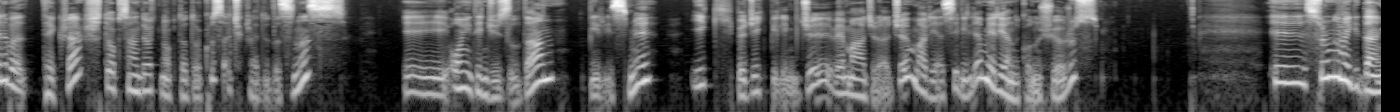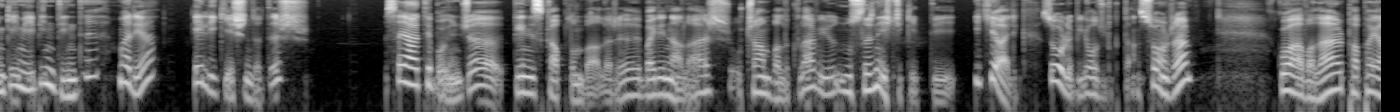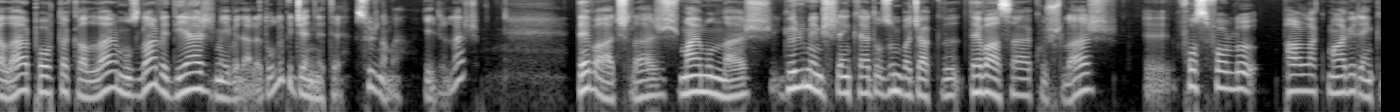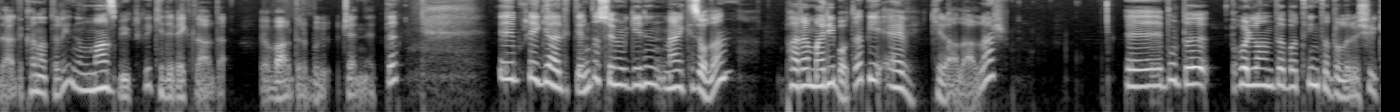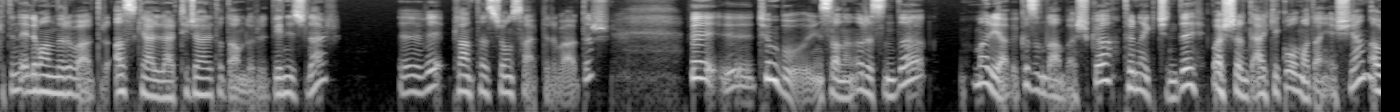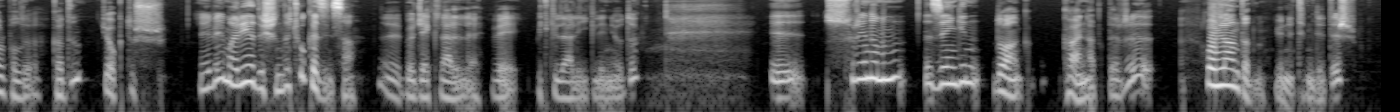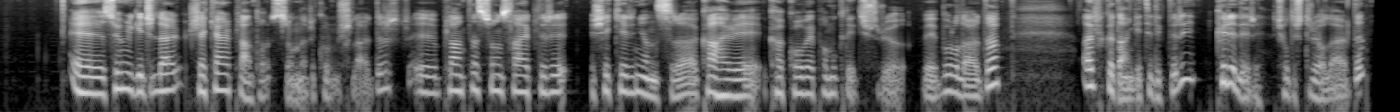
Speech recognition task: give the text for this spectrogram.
Merhaba tekrar 94.9 Açık Radyo'dasınız. Ee, 17. yüzyıldan bir ismi ilk böcek bilimci ve maceracı Maria Sibylla Merian'ı konuşuyoruz. Ee, Surinam'a giden gemiye bindiğinde Maria 52 yaşındadır. Seyahati boyunca deniz kaplumbağaları, balinalar, uçan balıklar ve yunusların eşlik ettiği iki aylık zorlu bir yolculuktan sonra guavalar, papayalar, portakallar, muzlar ve diğer meyvelerle dolu bir cennete Surinam'a gelirler. Dev ağaçlar, maymunlar, görülmemiş renklerde uzun bacaklı devasa kuşlar, e, fosforlu parlak mavi renklerde kanatları inanılmaz büyüklükte kelebekler de vardır bu cennette. E, buraya geldiklerinde sömürgenin merkezi olan Paramaribo'da bir ev kiralarlar. E, burada Hollanda Batı Hint Adaları şirketinin elemanları vardır. Askerler, ticaret adamları, denizciler e, ve plantasyon sahipleri vardır. Ve e, tüm bu insanların arasında Maria ve kızından başka tırnak içinde başlarında erkek olmadan yaşayan Avrupalı kadın yoktur. E, ve Maria dışında çok az insan e, böceklerle ve bitkilerle ilgileniyordu. E, Surinam'ın zengin doğal kaynakları Hollanda'nın yönetimdedir. E, sömürgeciler şeker plantasyonları kurmuşlardır. E, plantasyon sahipleri şekerin yanı sıra kahve, kakao ve pamuk da yetiştiriyor ve buralarda Afrika'dan getirdikleri köleleri çalıştırıyorlardı.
